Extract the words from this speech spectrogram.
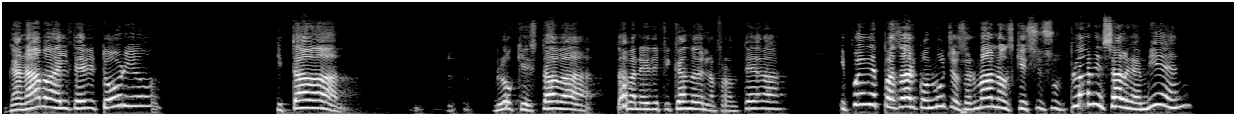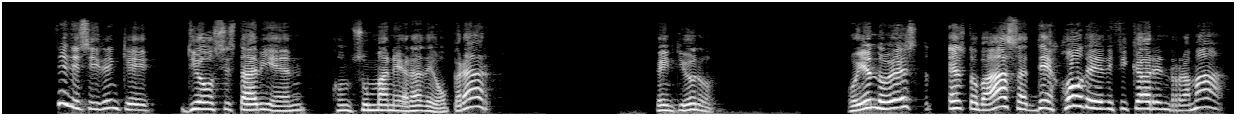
Ganaba el territorio, quitaba lo que estaba, estaban edificando en la frontera. Y puede pasar con muchos hermanos que si sus planes salgan bien, si deciden que Dios está bien con su manera de operar. 21. Oyendo esto, esto Baasa dejó de edificar en Ramá.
